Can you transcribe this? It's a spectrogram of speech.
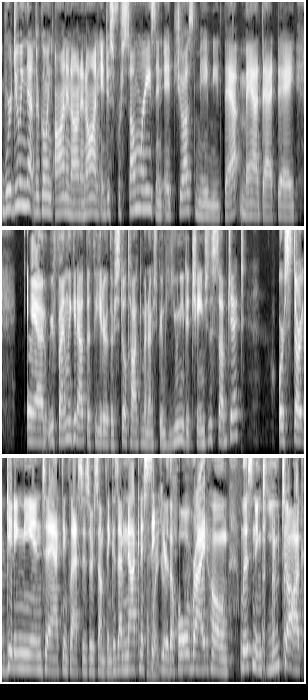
we're doing that and they're going on and on and on. And just for some reason, it just made me that mad that day. And we finally get out the theater. They're still talking about ice cream. You need to change the subject or start getting me into acting classes or something because I'm not going to oh sit here the whole ride home listening to you talk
